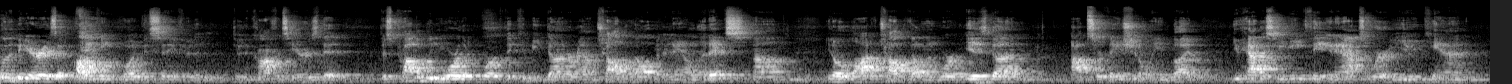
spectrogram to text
one of the big areas I've been thinking while I've been sitting through the, through the conference here is that there's probably more of the work that can be done around child development and analytics. Um, you know, a lot of child development work is done observationally, but you have this unique thing in apps where you can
